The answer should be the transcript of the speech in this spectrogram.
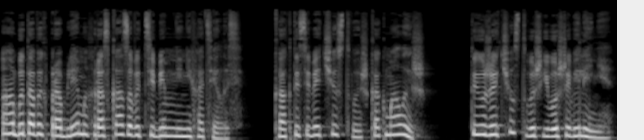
а о бытовых проблемах рассказывать тебе мне не хотелось. Как ты себя чувствуешь, как малыш?» Ты уже чувствуешь его шевеление.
